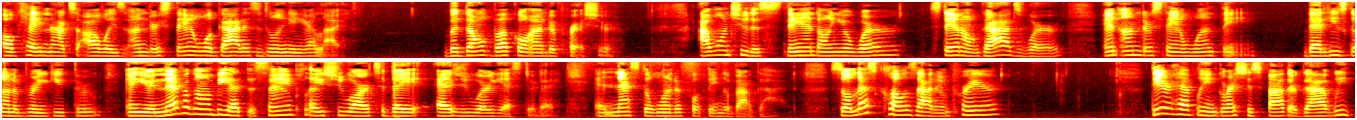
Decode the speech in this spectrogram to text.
okay not to always understand what God is doing in your life. But don't buckle under pressure. I want you to stand on your word stand on God's word, and understand one thing that He's going to bring you through. And you're never going to be at the same place you are today as you were yesterday. And that's the wonderful thing about God. So let's close out in prayer. Dear Heavenly and Gracious Father God, we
